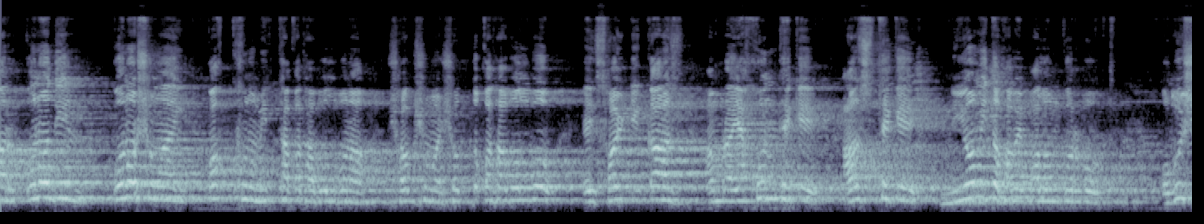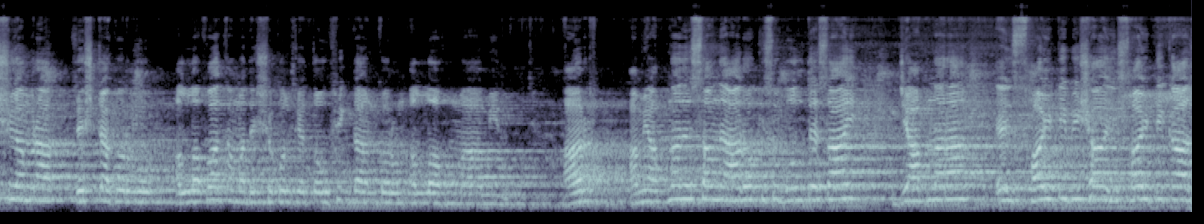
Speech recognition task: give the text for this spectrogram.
আর কোনো দিন কোনো সময় কখনো মিথ্যা কথা বলব না, সব সময় সত্য কথা বলব। এই ছয়টি কাজ আমরা এখন থেকে, আজ থেকে নিয়মিতভাবে পালন করব। অবশ্যই আমরা চেষ্টা করব। আল্লাহ পাক আমাদের সকলকে তৌফিক দান করুন। আল্লাহ আমিন। আর আমি আপনাদের সামনে আরও কিছু বলতে চাই, যে আপনারা এই ছয়টি বিষয়, ছয়টি কাজ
